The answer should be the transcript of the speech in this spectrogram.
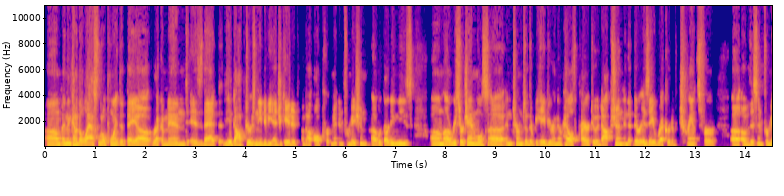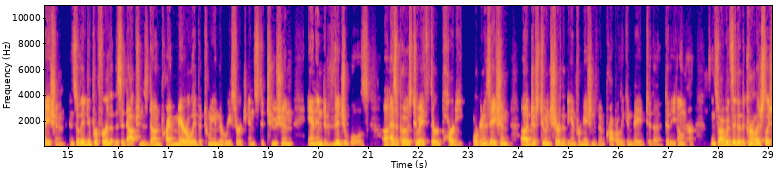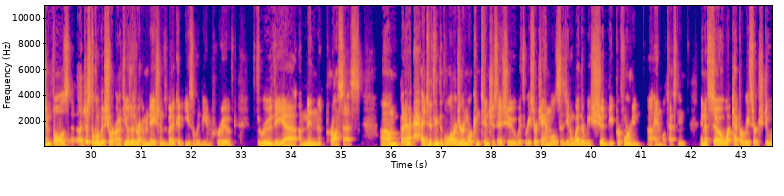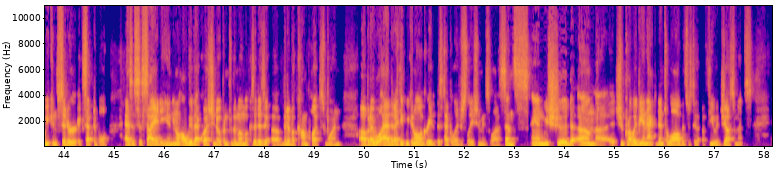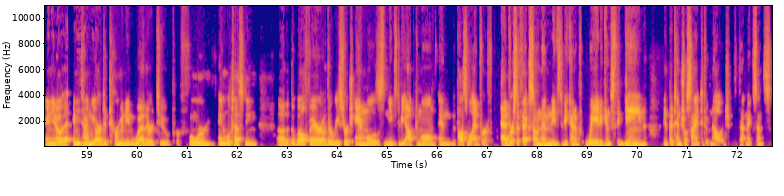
Um, and then, kind of the last little point that they uh, recommend is that the adopters need to be educated about all pertinent information uh, regarding these um, uh, research animals uh, in terms of their behavior and their health prior to adoption, and that there is a record of transfer uh, of this information. And so they do prefer that this adoption is done primarily between the research institution and individuals uh, as opposed to a third party organization uh, just to ensure that the information has been properly conveyed to the to the owner. And so I would say that the current legislation falls uh, just a little bit short on a few of those recommendations, but it could easily be improved through the uh, amendment process. Um, but I, do think that the larger and more contentious issue with research animals is, you know, whether we should be performing uh, animal testing, and if so, what type of research do we consider acceptable as a society? And you know, I'll leave that question open for the moment because it is a, a, bit of a complex one. Uh, but I will add that I think we can all agree that this type of legislation makes a lot of sense, and we should um, uh, it should probably be enacted into law with just a, a few adjustments. And you know, that anytime we are determining whether to perform animal testing, uh, that the welfare of the research animals needs to be optimal and the possible adverse, adverse effects on them needs to be kind of weighed against the gain in potential scientific knowledge. If that makes sense.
